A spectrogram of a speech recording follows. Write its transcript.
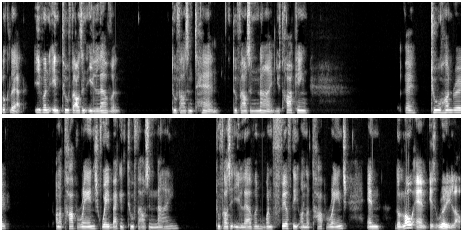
Look at that. Even in 2011 2010 2009 you're talking okay 200 on the top range way back in 2009 2011 150 on the top range and the low end is really low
